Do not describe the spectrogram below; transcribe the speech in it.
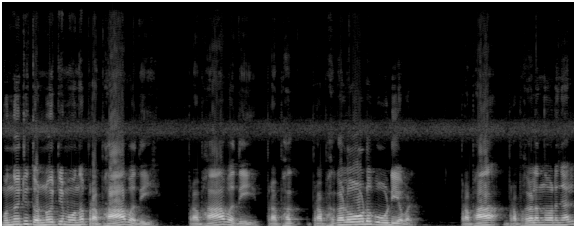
മുന്നൂറ്റി തൊണ്ണൂറ്റി മൂന്ന് പ്രഭാവതി. പ്രഭാവതി പ്രഭ പ്രഭകളോട് കൂടിയവൾ. പ്രഭാ പ്രഭകളെന്ന് പറഞ്ഞാൽ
